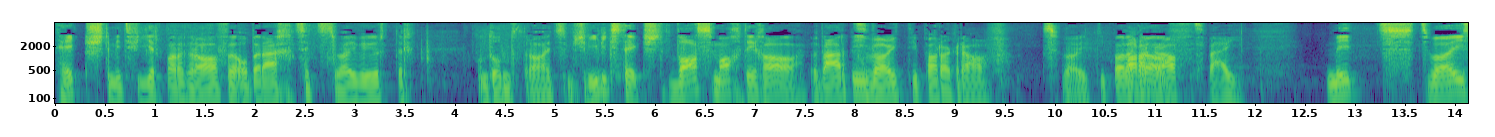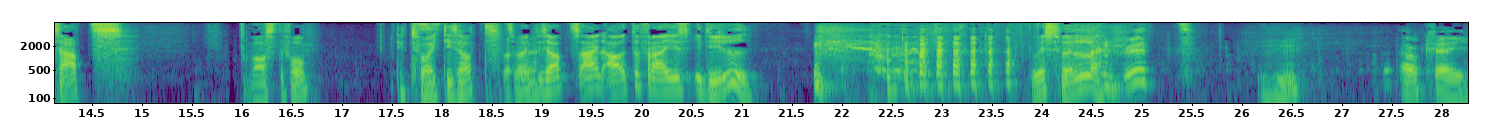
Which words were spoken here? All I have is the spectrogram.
Text mit vier Paragraphen. Oben rechts hat's zwei Wörter. Und unten dran jetzt im Beschreibungstext. Was macht dich an? Werbung. Zweite Paragraph. Zweite Paragraph. Paragraph 2. Mit zwei Sätzen. Was davon? Der zweite Satz. Zweiter Satz. Ein autofreies Idyll. du hast es wollen. Gut. Mhm. Okay.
